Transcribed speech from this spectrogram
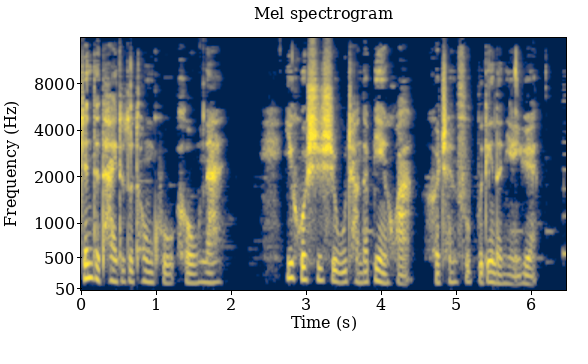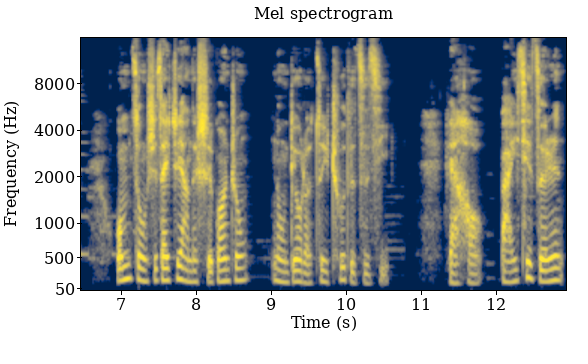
真的太多的痛苦和无奈，亦或世事无常的变化和沉浮不定的年月。我们总是在这样的时光中弄丢了最初的自己，然后把一切责任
